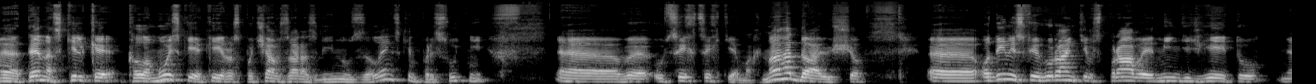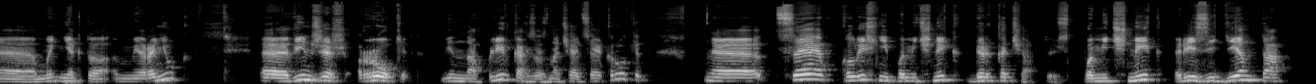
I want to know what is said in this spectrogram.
те, наскільки Коломойський, який розпочав зараз війну з Зеленським, присутній е, в усіх цих темах. Нагадаю, що е, один із фігурантів справи Міндічгейту, е, некто Міранюк, е, він же ж Рокет. Він на вплівках зазначається як Рокет. Е, Це колишній помічник Деркача, тобто помічник резидента е, е,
